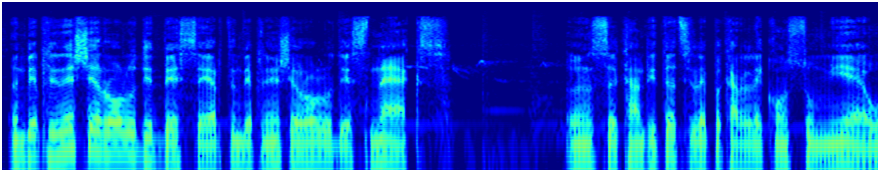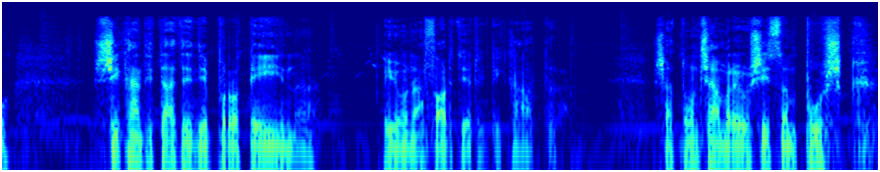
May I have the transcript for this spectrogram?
îndeplinește rolul de desert, îndeplinește rolul de snacks, însă cantitățile pe care le consum eu și cantitatea de proteină e una foarte ridicată. Și atunci am reușit să împușc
